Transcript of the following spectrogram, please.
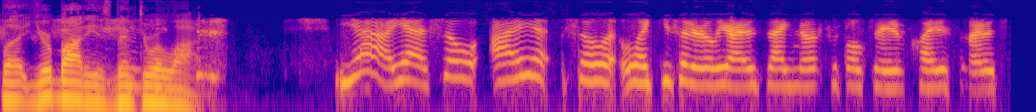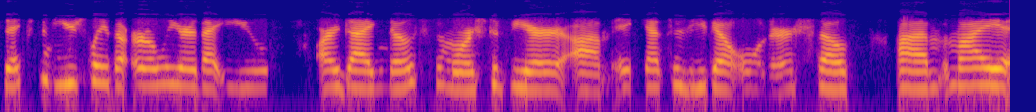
but your body has been through a lot. Yeah, yeah. So I, so like you said earlier, I was diagnosed with ulcerative colitis when I was six, and usually the earlier that you are diagnosed, the more severe um, it gets as you get older. So um, my,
